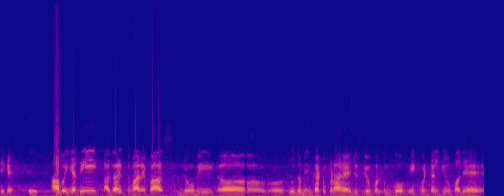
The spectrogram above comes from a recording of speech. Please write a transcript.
ठीक है। अब यदि अगर तुम्हारे पास जो भी आ, जो ज़मीन का टुकड़ा है जिसके ऊपर तुमको एक क्विंटल की उपज है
